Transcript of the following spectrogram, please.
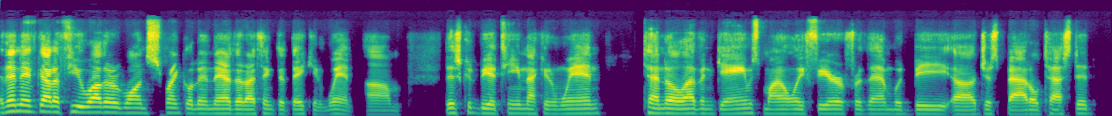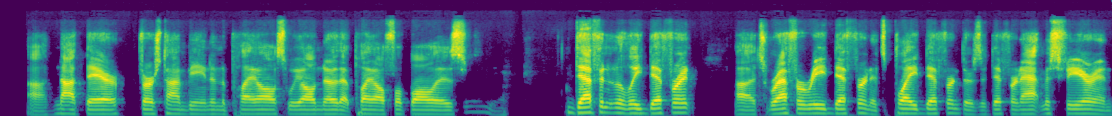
And then they've got a few other ones sprinkled in there that I think that they can win. Um, this could be a team that can win 10 to 11 games. My only fear for them would be uh, just battle tested. Uh, not there. First time being in the playoffs. We all know that playoff football is definitely different. Uh, it's referee different. It's played different. There's a different atmosphere. And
